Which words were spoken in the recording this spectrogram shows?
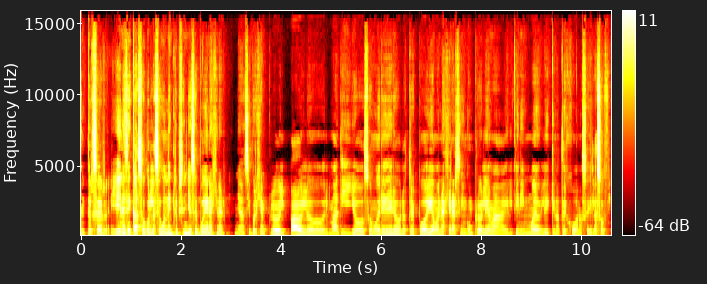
en tercer, en ese caso, con la segunda inscripción ya se puede enajenar. ¿ya? Si por ejemplo el Pablo, el Mati y yo somos herederos, los tres podríamos enajenar sin ningún problema el bien inmueble que nos dejó, no sé, la Sofía.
